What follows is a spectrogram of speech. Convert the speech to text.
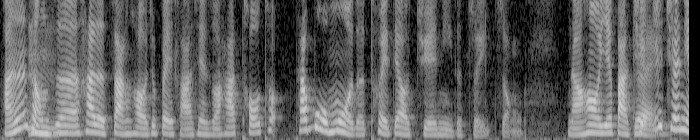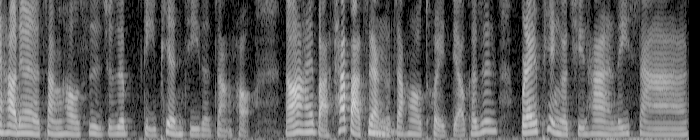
反正总之呢，他的账号就被发现说他偷偷他默默的退掉 Jenny 的追踪。然后也把 Jenny，因为 Jenny 还有另外一个账号是就是底片机的账号，然后还把他把这两个账号退掉，嗯、可是 Blackpink 的其他人 Lisa，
